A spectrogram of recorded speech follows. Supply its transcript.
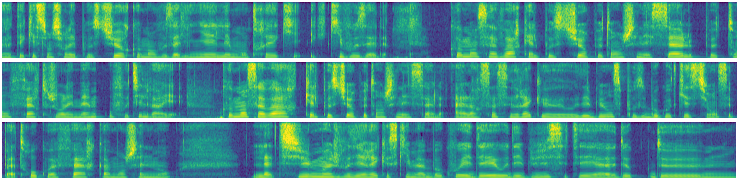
euh, des questions sur les postures, comment vous aligner, les montrer qui, et qui vous aide. Comment savoir quelle posture peut-on enchaîner seul? Peut-on faire toujours les mêmes ou faut-il varier? Comment savoir quelle posture peut-on enchaîner seul? Alors ça, c'est vrai qu'au début, on se pose beaucoup de questions. C'est pas trop quoi faire comme enchaînement. Là-dessus, moi, je vous dirais que ce qui m'a beaucoup aidé au début, c'était euh, de, de,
